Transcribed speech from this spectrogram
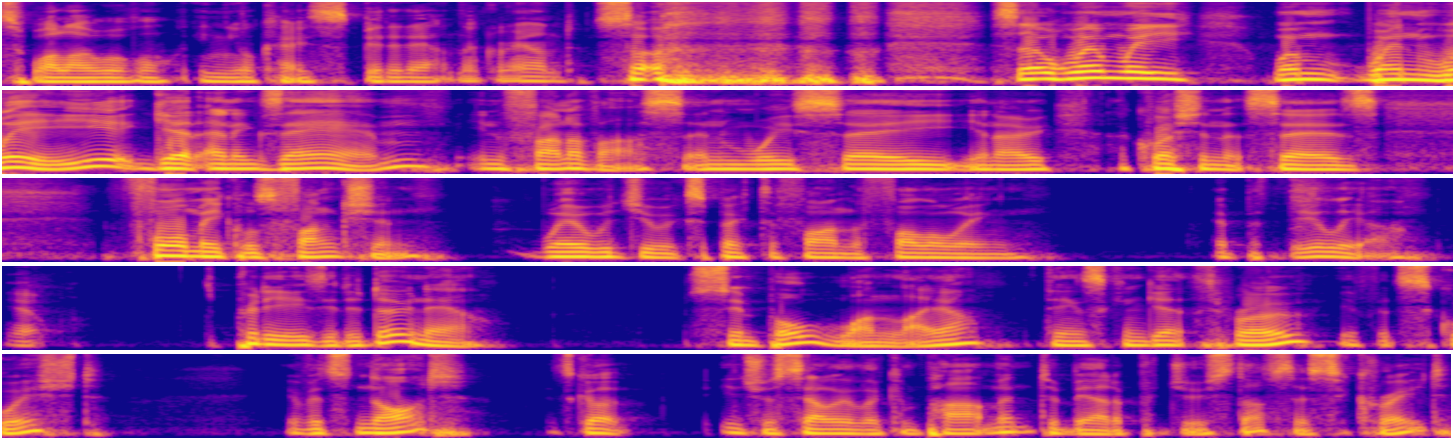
swallow or in your case spit it out in the ground. So, so when we when when we get an exam in front of us and we see, you know, a question that says form equals function, where would you expect to find the following epithelia? Yep. It's pretty easy to do now. Simple, one layer. Things can get through if it's squished. If it's not, it's got intracellular compartment to be able to produce stuff, so secrete.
